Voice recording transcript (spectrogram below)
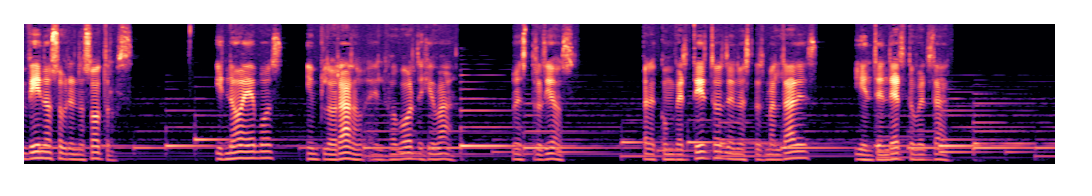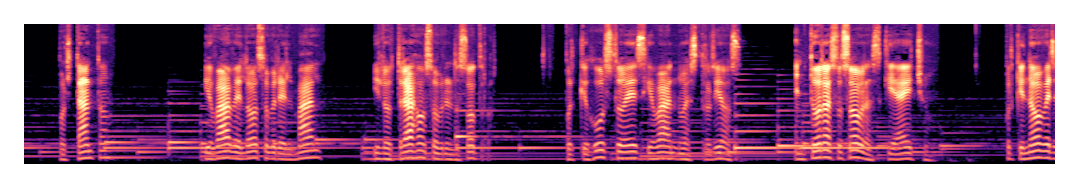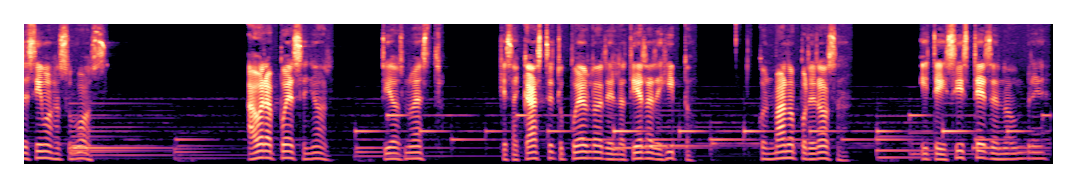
vino sobre nosotros, y no hemos implorado el favor de Jehová, nuestro Dios, para convertirnos de nuestras maldades y entender tu verdad. Por tanto, Jehová veló sobre el mal y lo trajo sobre nosotros, porque justo es Jehová nuestro Dios en todas sus obras que ha hecho, porque no obedecimos a su voz. Ahora pues, Señor, Dios nuestro, que sacaste tu pueblo de la tierra de Egipto, con mano poderosa, y te hiciste de nombre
